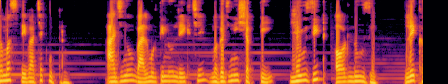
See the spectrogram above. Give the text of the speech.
નમસ્તે વાચક મિત્રો. આજનો બાલમૂર્તિનો લેખ છે મગજની શક્તિ use it or lose it લેખક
